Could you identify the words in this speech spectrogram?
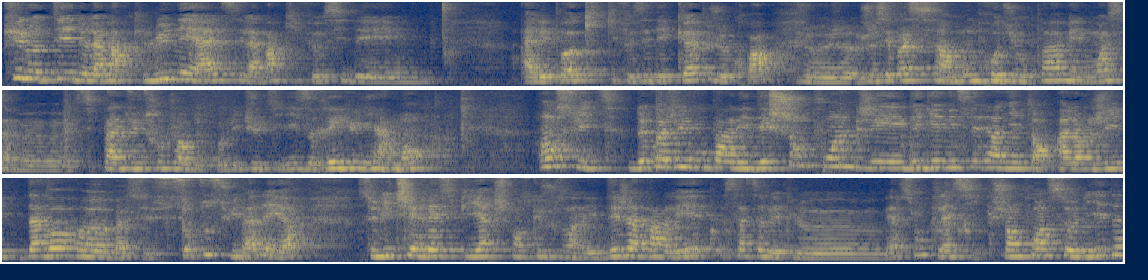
culottée de la marque Lunéal. C'est la marque qui fait aussi des à l'époque qui faisait des cups je crois. Je, je, sais pas si c'est un bon produit ou pas mais moi ça me c'est pas du tout le genre de produit que j'utilise régulièrement. Ensuite, de quoi je vais vous parler? Des shampoings que j'ai dégainés ces derniers temps. Alors j'ai d'abord, euh, bah, c'est surtout celui-là d'ailleurs, celui de chez Respire, je pense que je vous en ai déjà parlé. Ça, ça va être la version classique. Shampoing solide,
